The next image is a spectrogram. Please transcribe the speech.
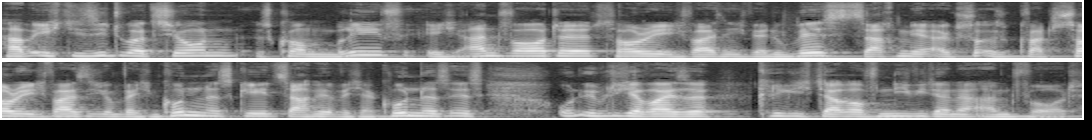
habe ich die Situation, es kommt ein Brief, ich antworte, sorry, ich weiß nicht, wer du bist, sag mir, äh, Quatsch, sorry, ich weiß nicht, um welchen Kunden es geht, sag mir, welcher Kunde es ist. Und üblicherweise kriege ich darauf nie wieder eine Antwort.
